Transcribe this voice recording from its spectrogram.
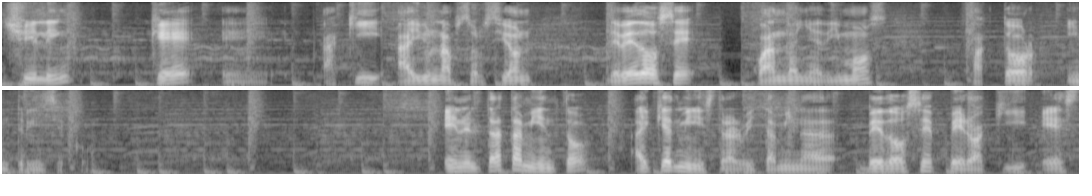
Schilling, que eh, aquí hay una absorción de B12 cuando añadimos factor intrínseco. En el tratamiento hay que administrar vitamina B12, pero aquí es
